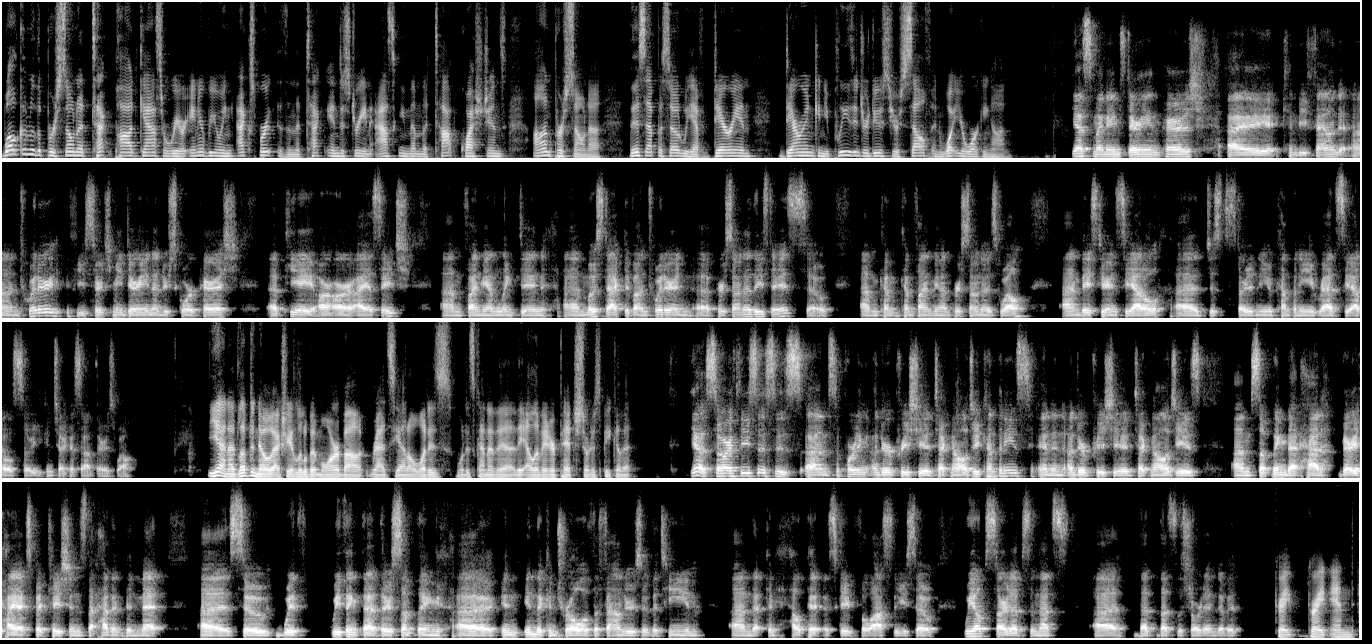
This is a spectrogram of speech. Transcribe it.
Welcome to the Persona Tech Podcast, where we are interviewing experts in the tech industry and asking them the top questions on Persona. This episode, we have Darian. Darian, can you please introduce yourself and what you're working on? Yes, my name's Darian Parrish. I can be found on Twitter if you search me, Darian underscore Parrish, uh, P A R R I S H. Um, find me on LinkedIn. I'm most active on Twitter and uh, Persona these days. So um, come come find me on Persona as well. I'm based here in Seattle. Uh, just started a new company, Rad Seattle, so you can check us out there as well. Yeah, and I'd love to know actually a little bit more about Rad Seattle. What is what is kind of the the elevator pitch, so to speak, of it? Yeah, so our thesis is um, supporting underappreciated technology companies, and an underappreciated technology is um, something that had very high expectations that haven't been met. Uh, so with we think that there's something uh, in, in the control of the founders or the team um, that can help it escape velocity. So we help startups, and that's uh, that that's the short end of it. Great, great. And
